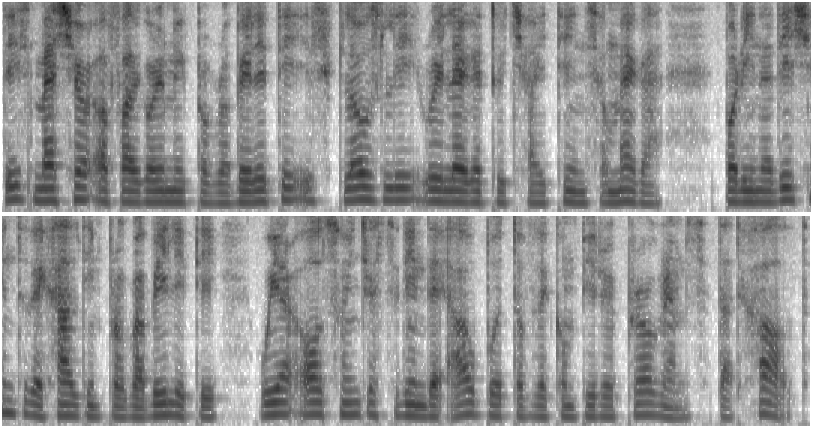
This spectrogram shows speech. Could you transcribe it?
This measure of algorithmic probability is closely related to Chaitin's omega, but in addition to the halting probability, we are also interested in the output of the computer programs that halt.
